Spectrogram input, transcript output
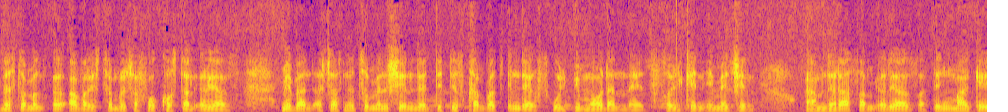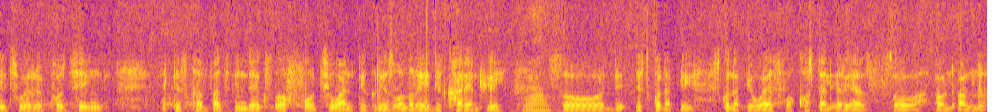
that's the uh, average temperature for coastal areas. Maybe I just need to mention that the discomfort index will be more than that. So you can imagine um, there are some areas, I think markets were reporting discomfort index of 41 degrees already currently. Wow. So it's gonna be it's gonna be worse for coastal areas. So I'll, I'll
